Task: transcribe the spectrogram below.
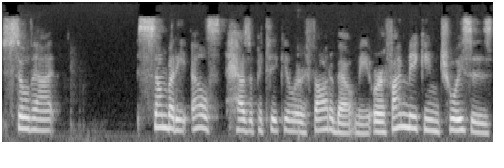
so that somebody else has a particular thought about me or if I'm making choices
